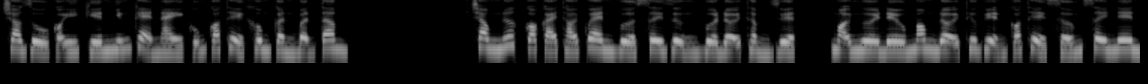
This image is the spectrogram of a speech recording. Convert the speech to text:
cho dù có ý kiến những kẻ này cũng có thể không cần bận tâm. Trong nước có cái thói quen vừa xây dựng vừa đợi thẩm duyệt, mọi người đều mong đợi thư viện có thể sớm xây nên,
